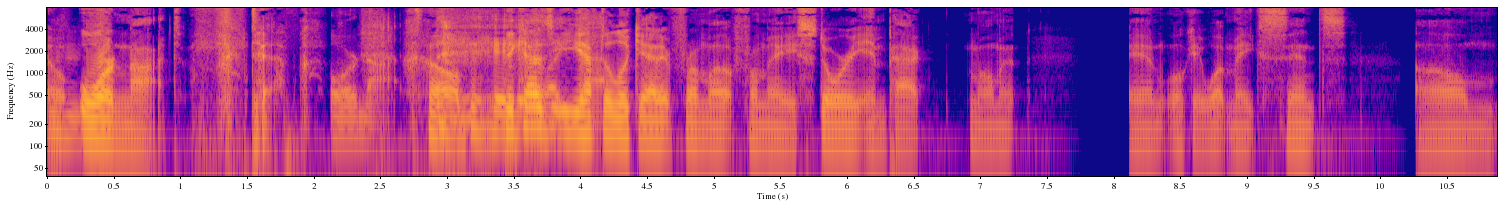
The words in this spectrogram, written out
mm-hmm. or not death, or not, um, because like you that. have to look at it from a from a story impact moment, and okay, what makes sense, um,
